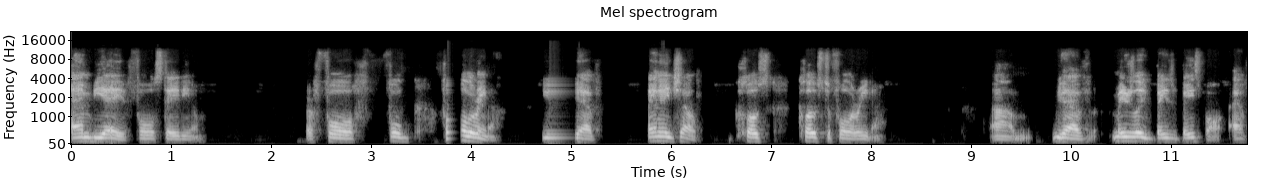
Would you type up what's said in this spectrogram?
NBA full stadium, or full full full arena. You have NHL close close to full arena. Um, you have Major League Base, Baseball at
